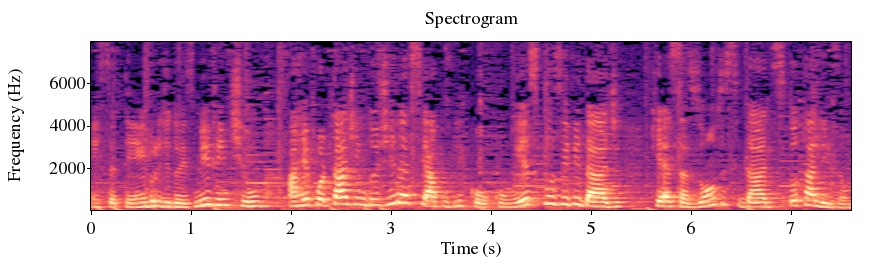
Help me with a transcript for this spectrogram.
Em setembro de 2021, a reportagem do Gira SA publicou com exclusividade que essas 11 cidades totalizam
